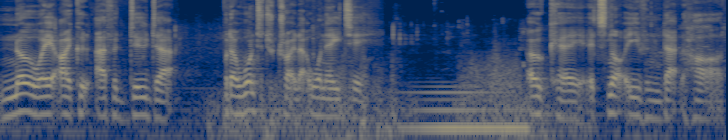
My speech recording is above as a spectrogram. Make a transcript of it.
No way I could ever do that. But I wanted to try that 180. Okay, it's not even that hard.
